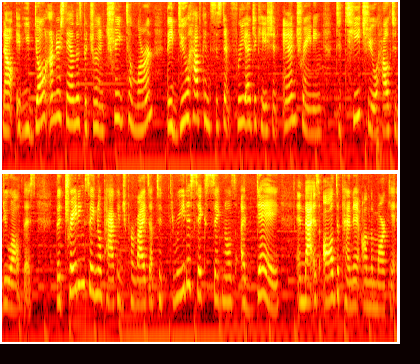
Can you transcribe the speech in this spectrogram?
Now, if you don't understand this but you're intrigued to learn, they do have consistent free education and training to teach you how to do all of this. The trading signal package provides up to three to six signals a day and that is all dependent on the market.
